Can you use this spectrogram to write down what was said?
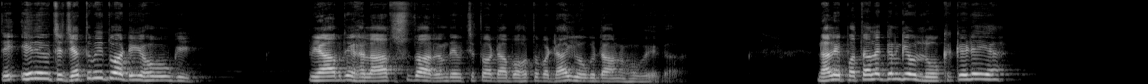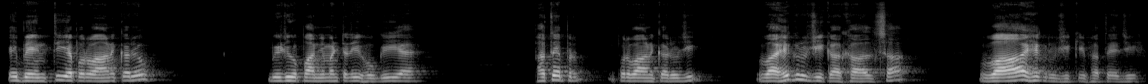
ਤੇ ਇਹਦੇ ਵਿੱਚ ਜਿੱਤ ਵੀ ਤੁਹਾਡੀ ਹੋਊਗੀ। ਪੰਜਾਬ ਦੇ ਹਾਲਾਤ ਸੁਧਾਰਨ ਦੇ ਵਿੱਚ ਤੁਹਾਡਾ ਬਹੁਤ ਵੱਡਾ ਯੋਗਦਾਨ ਹੋਵੇਗਾ। ਨਾਲੇ ਪਤਾ ਲੱਗਣਗੇ ਉਹ ਲੋਕ ਕਿਹੜੇ ਆ। ਇਹ ਬੇਨਤੀ ਹੈ ਪ੍ਰਵਾਨ ਕਰਿਓ। ਵੀਡੀਓ 5 ਮਿੰਟ ਦੀ ਹੋ ਗਈ ਹੈ। ਫਤਿਹ ਪ੍ਰਵਾਨ ਕਰੋ ਜੀ। ਵਾਹਿਗੁਰੂ ਜੀ ਕਾ ਖਾਲਸਾ। ਵਾਹਿਗੁਰੂ ਜੀ ਕੀ ਫਤਿਹ ਜੀ।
